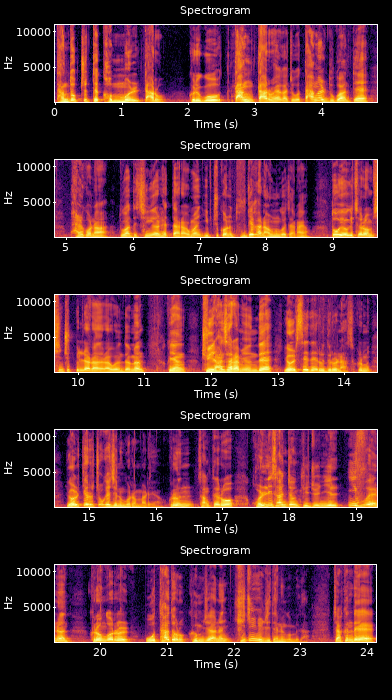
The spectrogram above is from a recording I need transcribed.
단독주택 건물 따로 그리고 땅 따로 해가지고 땅을 누구한테 팔거나 누구한테 증여를 했다라고 하면 입주권은 두 개가 나오는 거잖아요. 또 여기처럼 신축 빌라라고 한다면 그냥 주인 한 사람이었는데 열 세대로 늘어났어. 그러면 열 개로 쪼개지는 거란 말이에요. 그런 상태로 권리 산정 기준일 이후에는 그런 거를 못 하도록 금지하는 기준일이 되는 겁니다. 자, 근데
